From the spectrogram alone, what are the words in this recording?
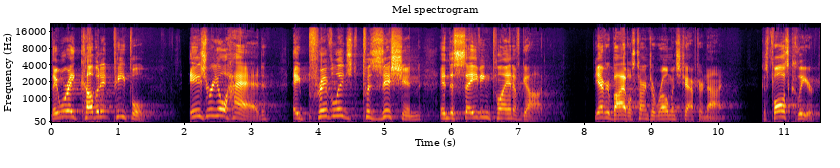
they were a covenant people. Israel had a privileged position in the saving plan of God. If you have your Bibles, turn to Romans chapter 9. Because Paul's clear.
